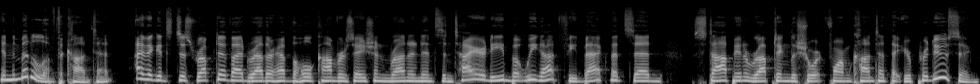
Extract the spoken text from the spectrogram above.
in the middle of the content. I think it's disruptive. I'd rather have the whole conversation run in its entirety, but we got feedback that said, stop interrupting the short form content that you're producing.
